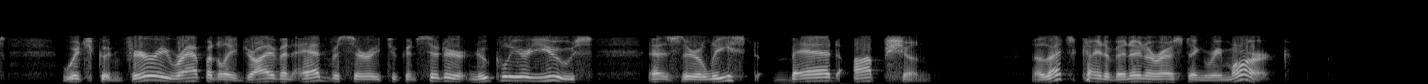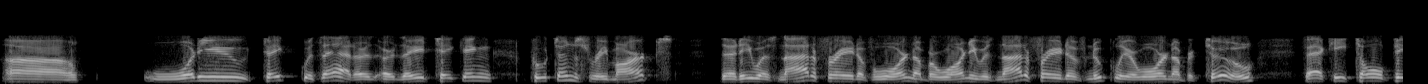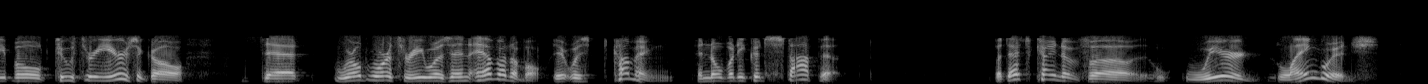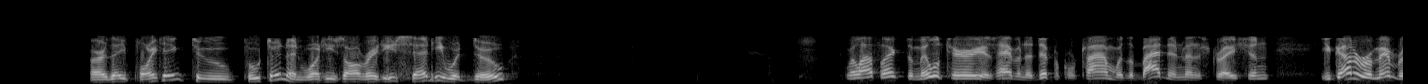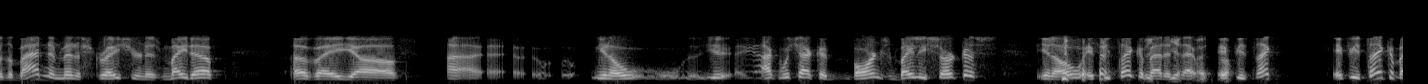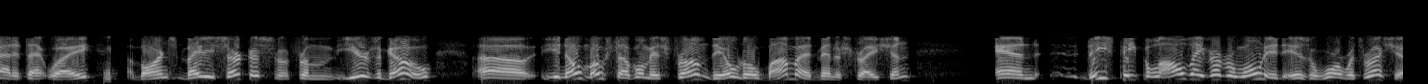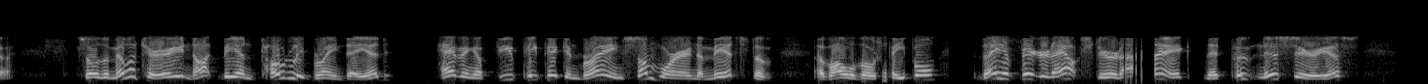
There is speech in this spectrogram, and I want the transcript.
which could very rapidly drive an adversary to consider nuclear use as their least bad option. Now that's kind of an interesting remark. Uh, what do you take with that? Are, are they taking Putin's remarks that he was not afraid of war, number one. He was not afraid of nuclear war, number two. In fact, he told people two, three years ago that World War III was inevitable. It was coming, and nobody could stop it. But that's kind of uh, weird language. Are they pointing to Putin and what he's already said he would do? Well, I think the military is having a difficult time with the Biden administration. You got to remember the Biden administration is made up of a uh, uh, you know, you, I wish I could Barnum and Bailey circus. You know, if you think about it yeah, that, if you think if you think about it that way, Barnum and Bailey circus from years ago, uh, you know, most of them is from the old Obama administration, and these people, all they've ever wanted is a war with Russia. So the military, not being totally brain dead, having a few pea-picking brains somewhere in the midst of, of all of those people, they have figured out, Stewart, I think, that Putin is serious.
